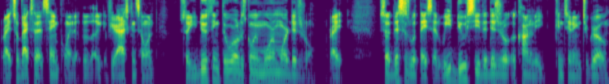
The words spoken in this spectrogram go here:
Right. So back to that same point. Uh, if you're asking someone, so you do think the world is going more and more digital, right? So this is what they said. We do see the digital economy continuing to grow.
